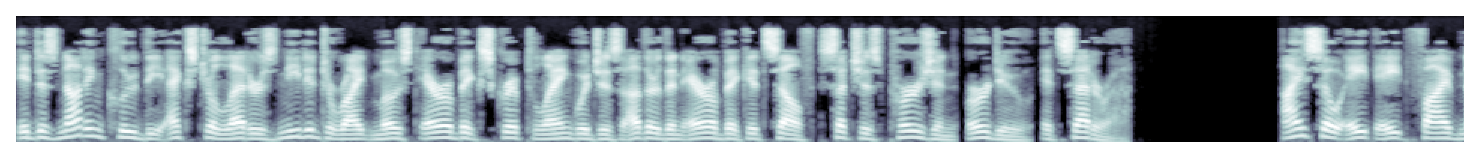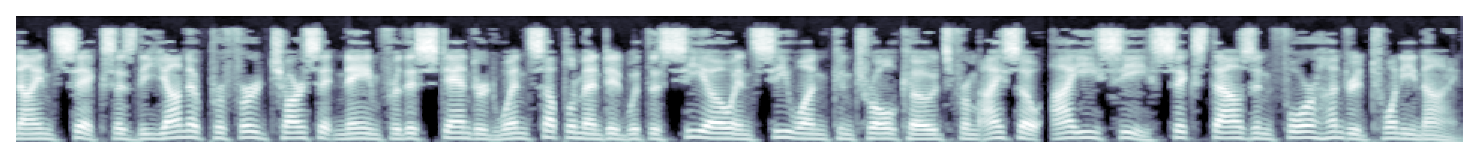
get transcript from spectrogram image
It does not include the extra letters needed to write most Arabic script languages other than Arabic itself such as Persian, Urdu, etc. ISO 88596 is the IANA preferred charset name for this standard when supplemented with the CO and C1 control codes from ISO, IEC 6429.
